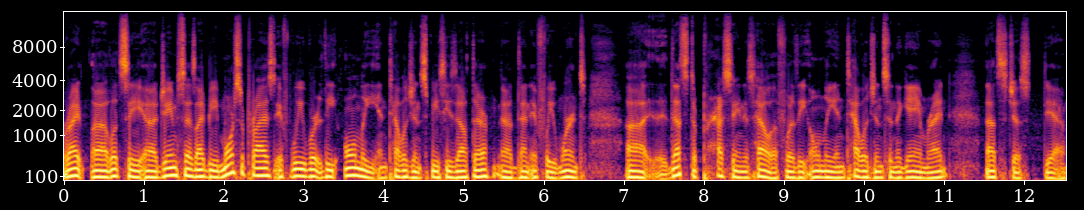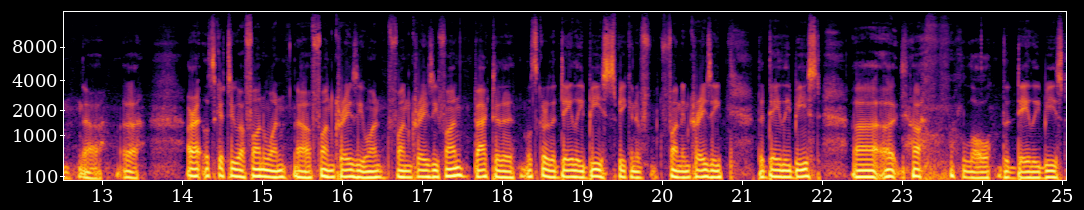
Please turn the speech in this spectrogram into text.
Right? Uh, let's see. Uh, James says, I'd be more surprised if we were the only intelligent species out there uh, than if we weren't. Uh, that's depressing as hell if we're the only intelligence in the game, right? That's just, yeah. Uh, uh, all right, let's get to a fun one, uh, fun, crazy one, fun, crazy, fun. Back to the, let's go to the Daily Beast. Speaking of fun and crazy, the Daily Beast. Uh, uh, lol, the Daily Beast.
